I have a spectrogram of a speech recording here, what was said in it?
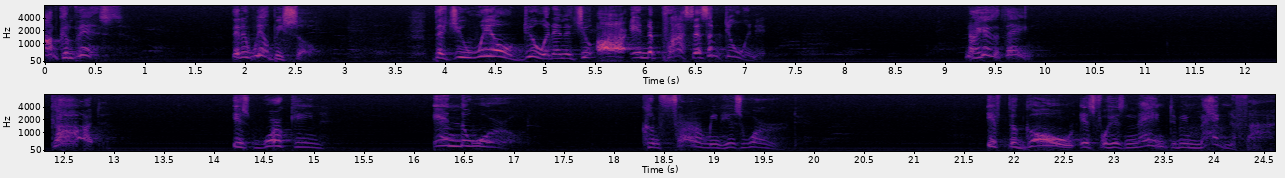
I'm convinced that it will be so. That you will do it and that you are in the process of doing it. Now, here's the thing God is working in the world, confirming his word. If the goal is for his name to be magnified,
